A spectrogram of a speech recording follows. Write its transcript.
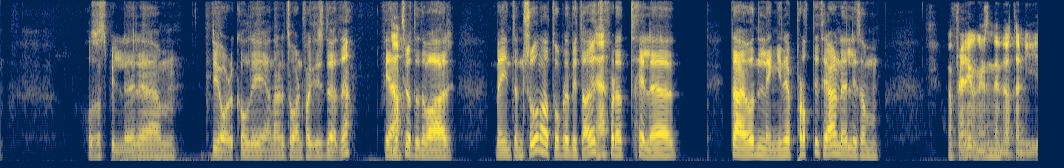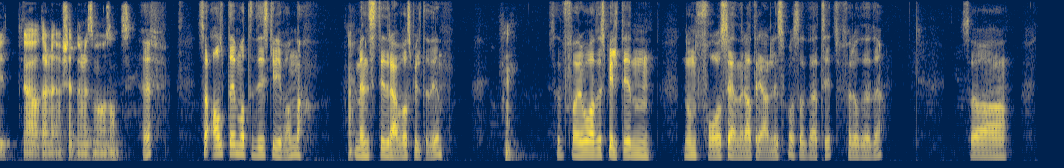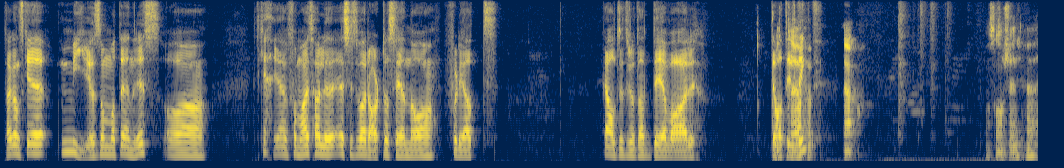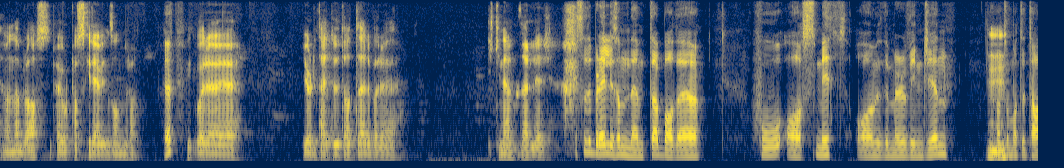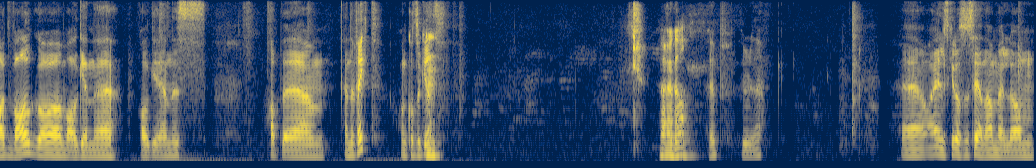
hun som spiller um, The Oracle i eneren og toeren, faktisk døde. For jeg Ja. trodde det var med intensjon at hun ble bytta ut. Ja. For at hele Det er jo en lengre plott i treeren. Det er liksom Ja, flere ganger som nevner at det er ny Ja, det har skjedd noe liksom og sånt. F. Så alt det måtte de skrive om, da. Ja. Mens de drev og spilte det inn. Hm. Så for hun hadde spilt inn noen få scener av treeren, liksom, og så that's it, for hun døde. Så det er ganske mye som måtte endres, og vet ikke, jeg, for meg så det- jeg syns det var rart å se nå, fordi at jeg har alltid trodd at det var Det var tiltenkt. Ja. Og sånn skjer. Ja, men det er bra. ass. har gjort å skrevet inn sånn bra. Yep. Ikke bare gjør det teit ut at eller bare ikke nevne det, eller Så det ble liksom nevnt av både hun og Smith og The Merovingian Mhm. at hun måtte ta et valg, og valget, henne, valget hennes hadde um, en effekt og en konsekvens. Ja, funka, da. Jepp, det gjorde det. Eh, og jeg elsker også scena mellom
